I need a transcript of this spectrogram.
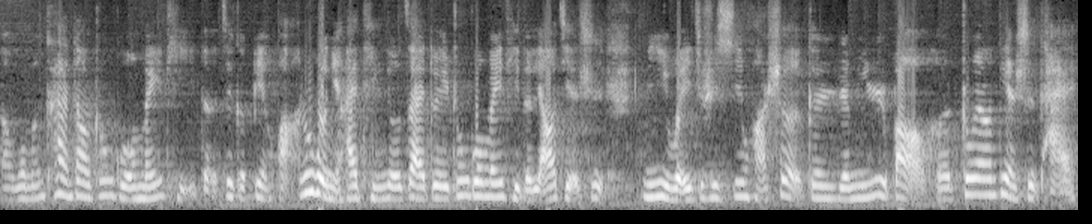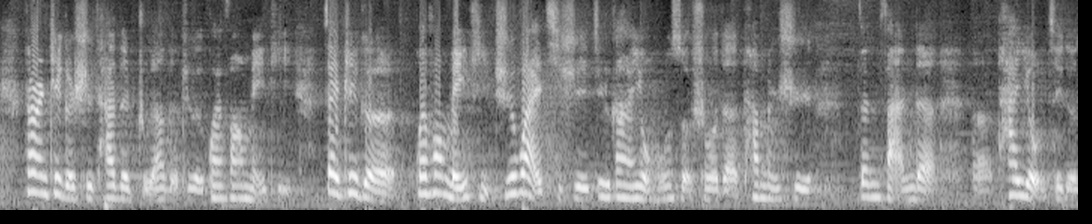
呃，我们看到中国媒体的这个变化。如果你还停留在对中国媒体的了解，是你以为就是新华社、跟人民日报和中央电视台，当然这个是它的主要的这个官方媒体。在这个官方媒体之外，其实就是刚才永红所说的，他们是纷繁的。呃，它有这个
